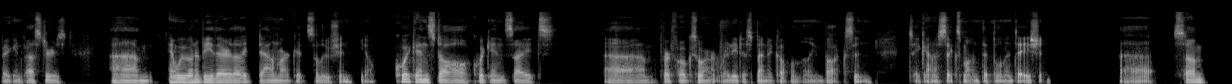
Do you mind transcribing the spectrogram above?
big investors. Um, and we want to be their like down market solution, you know, quick install, quick insights, um, for folks who aren't ready to spend a couple million bucks and take on a six month implementation. Uh, so I'm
